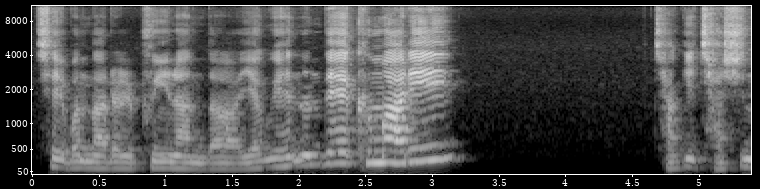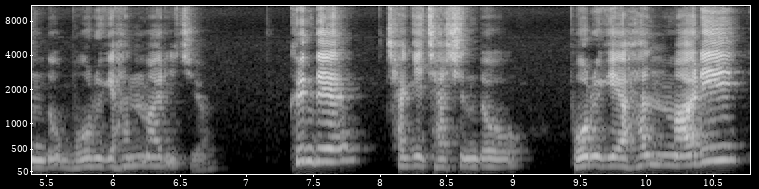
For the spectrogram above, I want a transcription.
세 번 나를 부인한다 야구했는데 그 말이 자기 자신도 모르게 한 말이죠. 그런데 자기 자신도 모르게 한 말이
